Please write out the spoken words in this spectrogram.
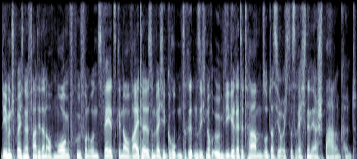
dementsprechend erfahrt ihr dann auch morgen früh von uns, wer jetzt genau weiter ist und welche Gruppen Dritten sich noch irgendwie gerettet haben, sodass ihr euch das Rechnen ersparen könnt.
